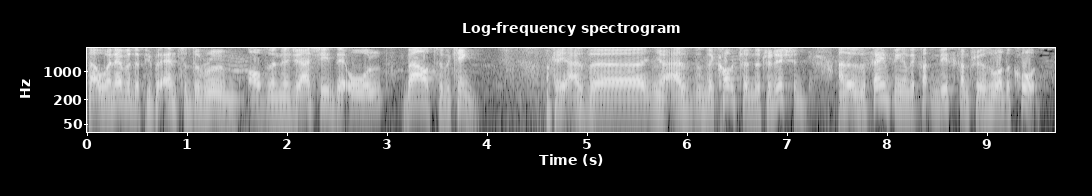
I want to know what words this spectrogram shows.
that whenever the people entered the room of the Najashi, they all bowed to the king. Okay, as uh, you know, as the, the culture and the tradition, and there was the same thing in the, co- this country as well. The courts.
